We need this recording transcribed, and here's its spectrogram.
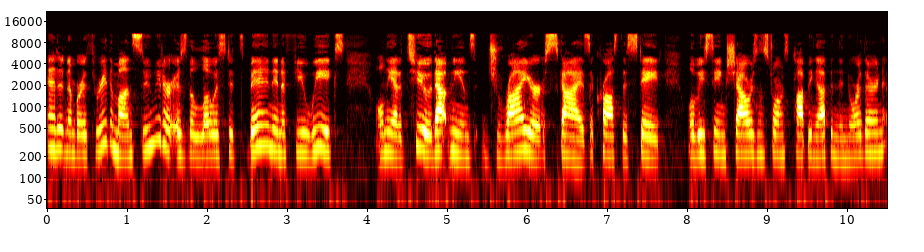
And at number three, the monsoon meter is the lowest it's been in a few weeks, only at a two. That means drier skies across the state. We'll be seeing showers and storms popping up in the northern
